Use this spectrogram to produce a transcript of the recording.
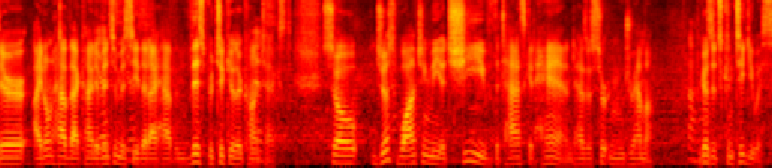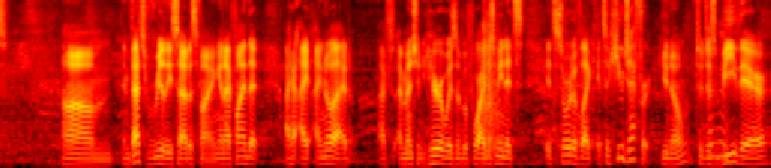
There, I don't have that kind of intimacy yes. that I have in this particular context. So just watching me achieve the task at hand has a certain drama Uh-huh. because it's contiguous, um, and that's really satisfying. And I find that I, I, I know I'd, I've, I mentioned heroism before. I just mean it's it's sort of like it's a huge effort, you know, to just be there,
